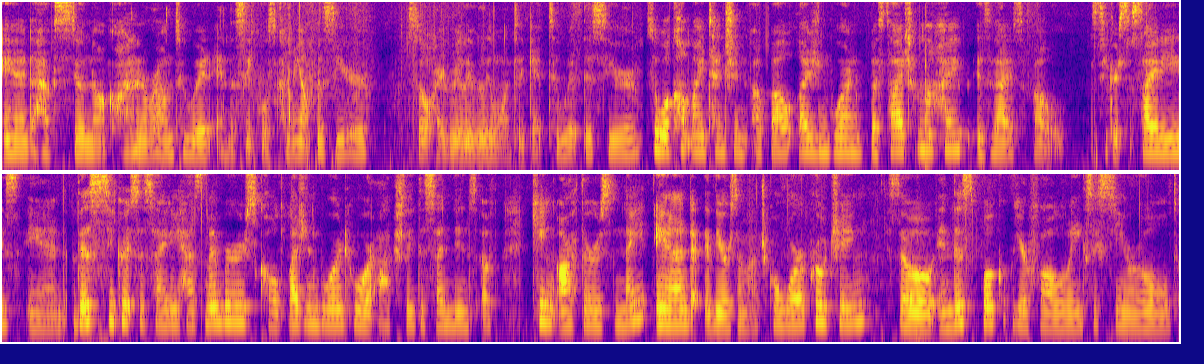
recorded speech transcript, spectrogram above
and I have still not gotten around to it and the sequel's coming out this year so I really really want to get to it this year. So what caught my attention about Legendborn besides from the hype is that it's about secret societies and this secret society has members called Legendborn who are actually descendants of King Arthur's knight and there's a magical war approaching. So in this book we are following 16 year old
